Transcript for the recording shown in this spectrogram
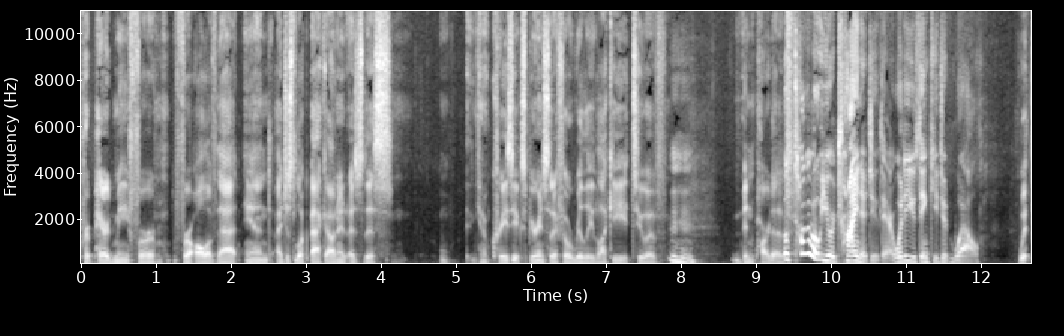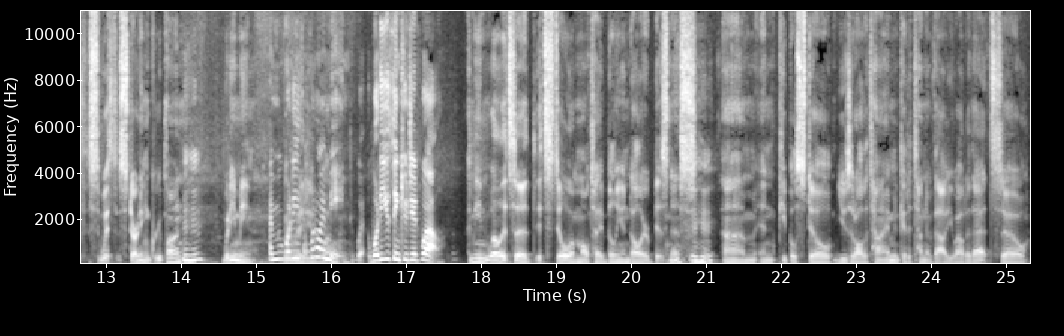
prepared me for for all of that and i just look back on it as this you know crazy experience that I feel really lucky to have been part of Talk about what you were trying to do there. What do you think you did well? with with starting Groupon. What do you mean? I mean, what, do you, what do I mean? What, what do you think you did well? I mean, well, it's a it's still a multi-billion dollar business, Mm-hmm. um, and people still use it all the time and get a ton of value out of that. So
